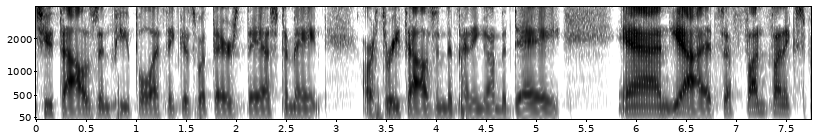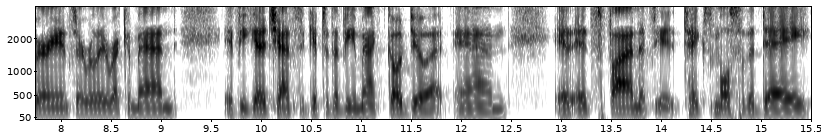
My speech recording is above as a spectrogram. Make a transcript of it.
2,000 people, I think is what they they estimate, or 3,000 depending on the day. And yeah, it's a fun, fun experience. I really recommend if you get a chance to get to the VMAC, go do it. And it, it's fun. It's, it takes most of the day.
